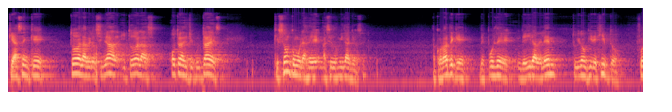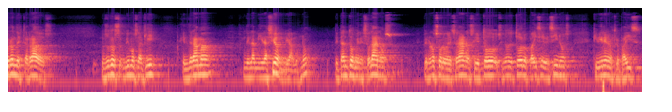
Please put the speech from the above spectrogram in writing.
que hacen que toda la velocidad y todas las otras dificultades que son como las de hace dos mil años. ¿eh? Acordate que después de, ir a Belén tuvieron que ir a Egipto, fueron desterrados. Nosotros vimos aquí el drama de la migración, digamos, ¿no? De tantos venezolanos, pero no solo venezolanos, y sino de todos los países vecinos que vienen a nuestro país.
